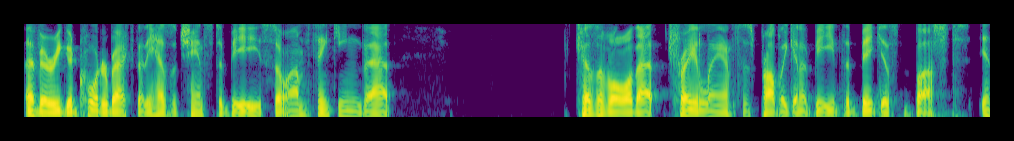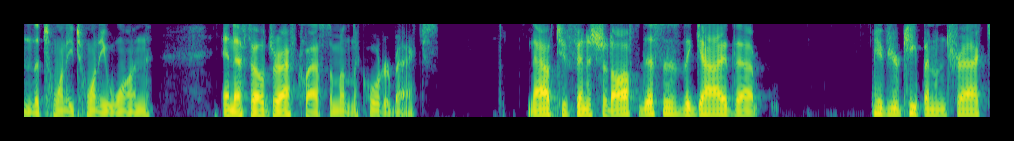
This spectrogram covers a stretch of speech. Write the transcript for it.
a very good quarterback that he has a chance to be. So I'm thinking that because of all of that, Trey Lance is probably going to be the biggest bust in the 2021 NFL draft class among the quarterbacks. Now, to finish it off, this is the guy that if you're keeping on track,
